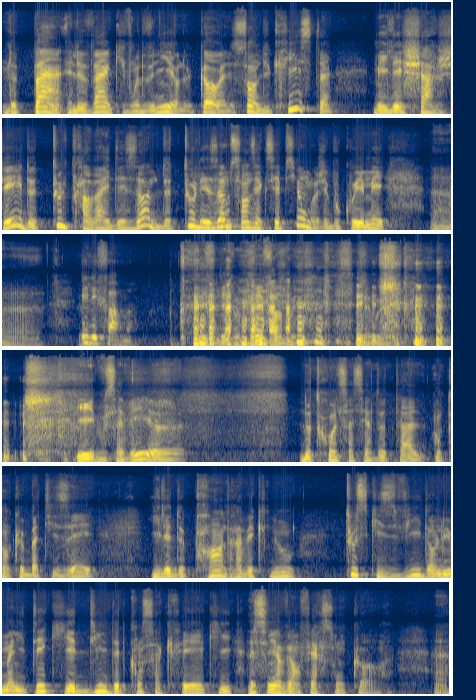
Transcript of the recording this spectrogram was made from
le pain et le vin qui vont devenir le corps et le sang du Christ mais il est chargé de tout le travail des hommes, de tous les hommes sans exception. Moi, j'ai beaucoup aimé. Euh, Et les femmes. les, femmes, Et vous savez, euh, notre rôle sacerdotal en tant que baptisé, il est de prendre avec nous tout ce qui se vit dans l'humanité qui est digne d'être consacré, qui le Seigneur veut en faire son corps. Hein.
